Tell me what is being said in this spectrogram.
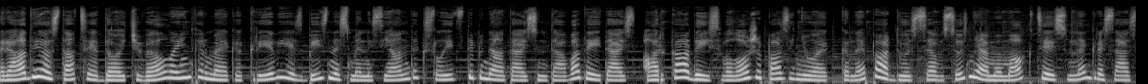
Radiostacija Deutsche Welle informē, ka Krievijas biznesmenis Jandeks līdzdibinātājs un tā vadītājs Arkādijs Valoža paziņoja, ka nepārdos savas uzņēmuma akcijas un negrasās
